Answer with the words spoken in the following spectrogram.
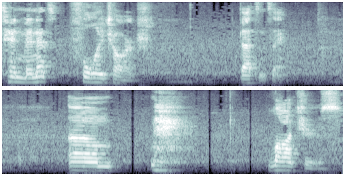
10 minutes? Fully charged. That's insane. Um, launchers.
